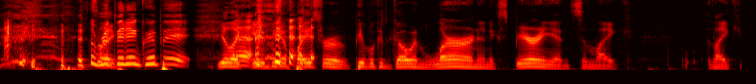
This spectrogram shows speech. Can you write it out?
it's Rip like- it and grip it. you're like Uh, it would be a place where people could go and learn and experience and like like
